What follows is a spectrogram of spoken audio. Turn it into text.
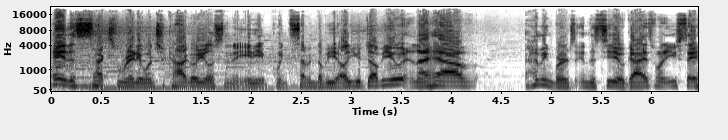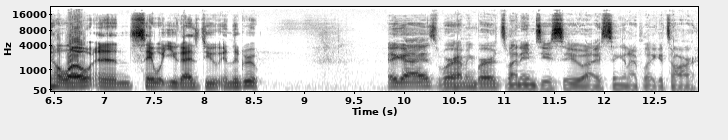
Hey, this is Hex from Radio 1 Chicago. You're listening to 88.7 WLUW, and I have Hemmingbirds in the studio. Guys, why don't you say hello and say what you guys do in the group? Hey guys, we're Hemmingbirds. My name's Yoo Soo. I sing and I play guitar.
